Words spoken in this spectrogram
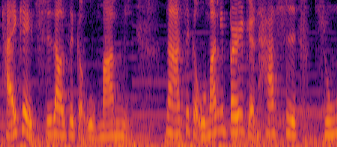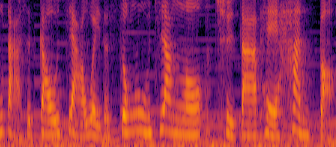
还可以吃到这个五妈咪。那这个五妈咪 burger 它是主打是高价位的松露酱哦，去搭配汉堡，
